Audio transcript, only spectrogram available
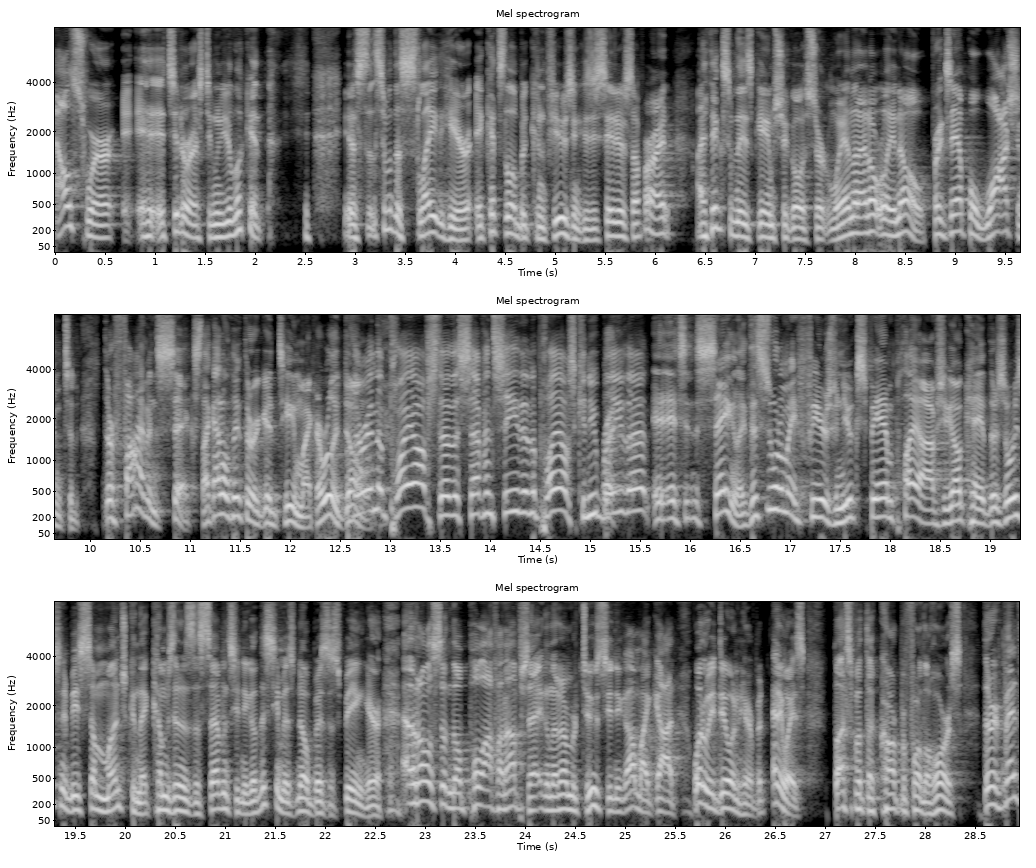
elsewhere, it's interesting when you look at you know, some of the slate here, it gets a little bit confusing because you say to yourself, all right, I think some of these games should go a certain way, and then I don't really know. For example, Washington, they're five and six. Like, I don't think they're a good team, Mike. I really don't. They're in the playoffs. They're the seventh seed in the playoffs. Can you believe right. that? It's insane. Like, this is one of my fears. When you expand playoffs, you go, okay, there's always going to be some munchkin that comes in as the seventh seed, and you go, this team has no business being here. And then all of a sudden, they'll pull off an upset and the number two seed, and you go, oh my God, what are we doing here? But, anyways, let's put the cart before the horse. There have been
